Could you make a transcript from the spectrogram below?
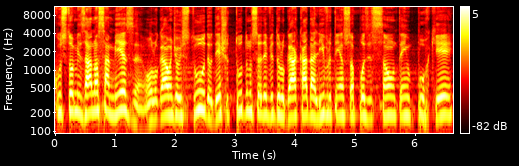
customizar a nossa mesa, o lugar onde eu estudo, eu deixo tudo no seu devido lugar, cada livro tem a sua posição, tem o porquê.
